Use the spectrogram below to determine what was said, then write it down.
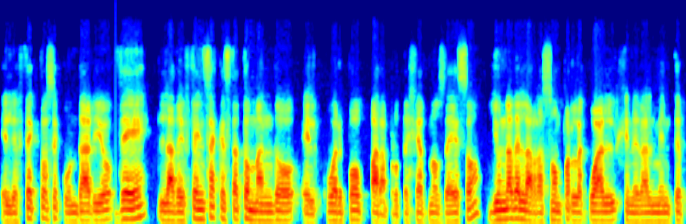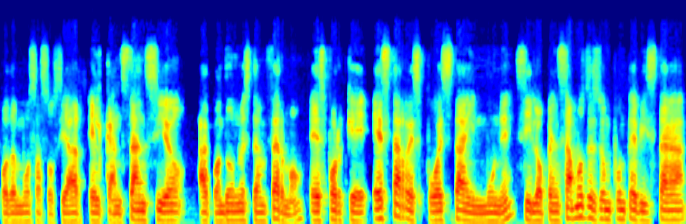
el efecto secundario de la defensa que está tomando el cuerpo para protegernos de eso. Y una de las razones por la cual generalmente podemos asociar el cansancio a cuando uno está enfermo es porque esta respuesta inmune, si lo pensamos desde un punto de vista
